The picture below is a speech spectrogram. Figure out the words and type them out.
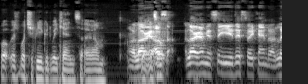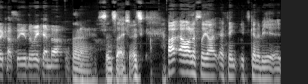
what was what should be a good weekend. So um, Oh, Larry, Yeah, I'll, all... Larry, I'm going to see you this weekend. Or Luke, I'll see you the weekend after. uh, sensational. It's I, honestly, I, I think it's going to be a,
